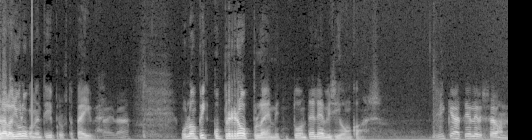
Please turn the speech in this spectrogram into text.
täällä on julkunen tiiprusta päivää. Päivää. Mulla on pikku probleemit tuon television kanssa. Mikä televisio on?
